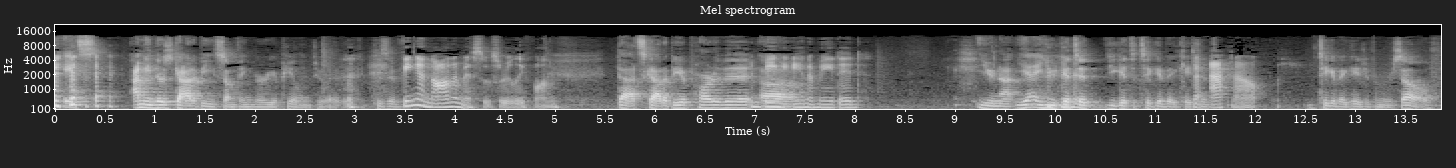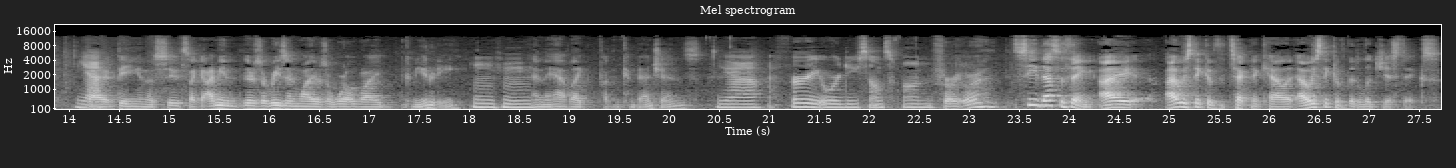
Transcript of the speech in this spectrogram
It's, I mean, there's got to be something very appealing to it because if Being anonymous was really fun. that's got to be a part of it. And being uh, animated you're not, yeah, you get to you get to take a to vacation. act out. take a vacation from yourself Yeah. by being in those suits. Like, I mean, there's a reason why there's a worldwide community, mm-hmm. and they have like fucking conventions Yeah, a furry orgy sounds fun. Furry Or see, that's the thing. I I always think of the technicality. I always think of the logistics.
